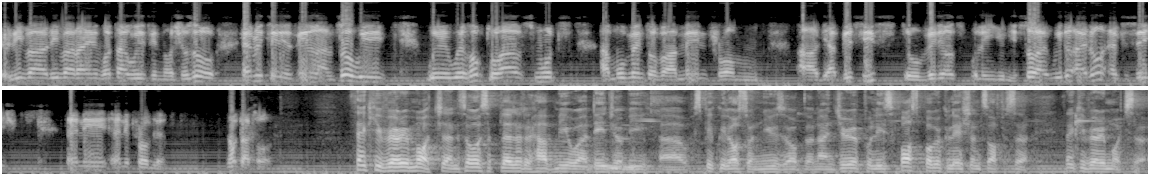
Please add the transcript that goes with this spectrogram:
river riverine waterways in Osun. So everything is inland. So we we, we hope to have smooth uh, movement of our men from uh, their bases to various polling units. So I, we don't I don't envisage any any problem. Not at all. Thank you very much, and it's always a pleasure to have Muyiwa Dejobi uh, speak with us on news of the Nigeria Police Force Public Relations Officer. Thank you very much, sir.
